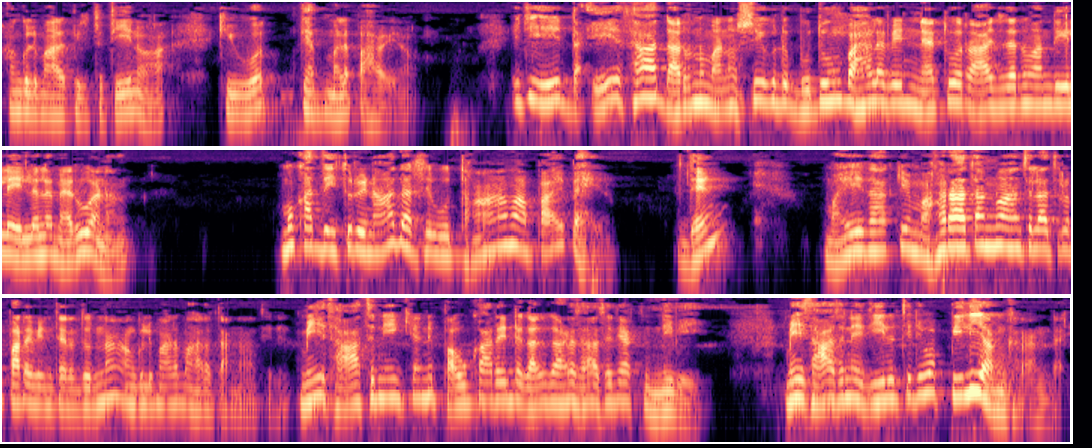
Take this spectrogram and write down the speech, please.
අඟුලිමාල පිළිත තියෙනවා කිව්වොත් ගැප්මල පහ වෙනවා. ඉතින් ඒ ඒ සා දරුණු මිනිස්සුයෙකුට බුදුන් පහල වෙන්නේ නැතුව රාජධනුවන් දීලා එල්ලලා මැරුවනම් මොකද්ද ඉතුරු වෙන ආදර්ශය වූ තාම අපායේ පැහැෙනවා. දැන් මහේදාක්කේ මහරහතන් වහන්සේලා අතර පළවෙනි තැන දුන්නා අඟුලිමාල මහරහතන් වහන්සේට. මේ ශාසනය කියන්නේ පෞකාරයෙන්ට ගල් ගන්න ශාසනයක් නෙවෙයි. මේ ශාසනය දීලා තියෙනවා පිළියම් කරන්නයි.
